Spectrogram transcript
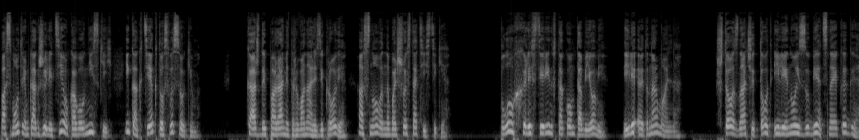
Посмотрим, как жили те, у кого он низкий, и как те, кто с высоким. Каждый параметр в анализе крови основан на большой статистике. Плох холестерин в таком-то объеме – или это нормально? Что значит тот или иной зубец на ЭКГ?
